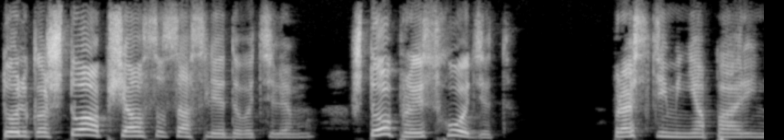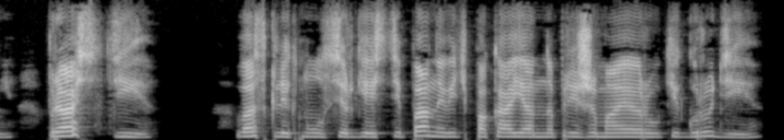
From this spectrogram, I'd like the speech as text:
«Только что общался со следователем. Что происходит? Прости меня, парень, прости, воскликнул Сергей Степанович, покаянно прижимая руки к груди.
